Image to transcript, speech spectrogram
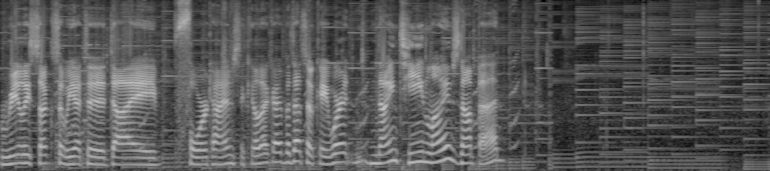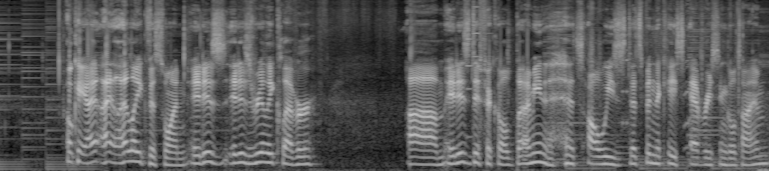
really sucks that we had to die four times to kill that guy, but that's okay. We're at 19 lives, not bad. Okay, I, I, I, like this one. It is it is really clever. Um, it is difficult, but I mean, it's always that's been the case every single time.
